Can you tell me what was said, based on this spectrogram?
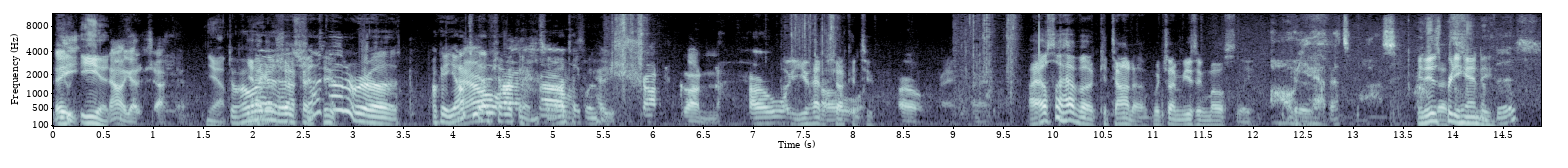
Hey, You eat it. now I got a shotgun. Yeah. Do I Yeah, want I got a a shotgun, shotgun, too. or a? Okay, y'all two Now have shotguns, so I I'll take one of a these. shotgun. How? Oh, you had a oh, shotgun too. Oh, Right, right. I also have a katana, which I'm using mostly. oh yeah, that's awesome. It is pretty handy. This.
